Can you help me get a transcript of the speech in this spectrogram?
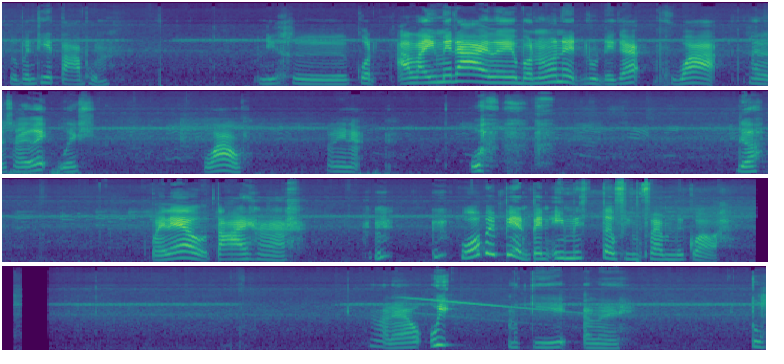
หรือเป็นที่ตาผมนนี้คือกดอะไรไม่ได้เลยบอนว่าเน็ตหลุดอีกแล้วผมว่า น่าจะใช้เอ้ยเวชว้าวอะไรเนี่ยว้าเดี๋ยว ไปแล้วตายหาผมว่าไปเปลี่ยนเป็นอีมิสเตอร์ฟิมแฟมดีกว่าว่ะมาแล้ว อุ๊ย เมื่อกี้อะไร ตุบ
